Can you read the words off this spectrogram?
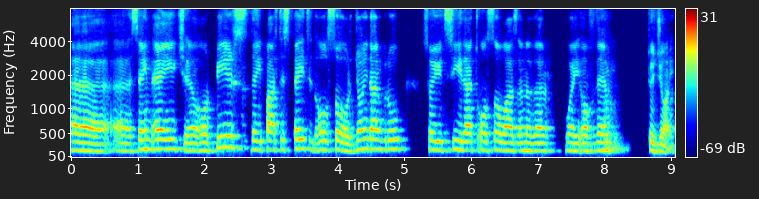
uh, uh, same age uh, or peers, they participated also or joined our group. So you'd see that also was another way of them to join.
